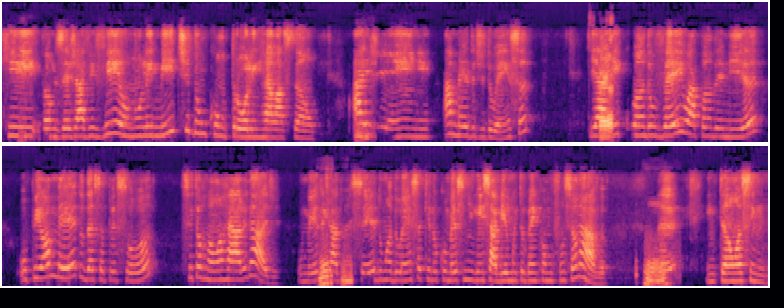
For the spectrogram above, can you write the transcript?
que, vamos dizer, já viviam no limite de um controle em relação à hum. higiene, a medo de doença. E é. aí, quando veio a pandemia, o pior medo dessa pessoa se tornou uma realidade. O medo uhum. de adoecer de uma doença que no começo ninguém sabia muito bem como funcionava. Uhum. Né? Então, assim,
